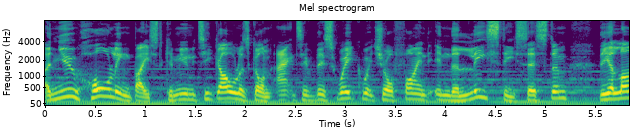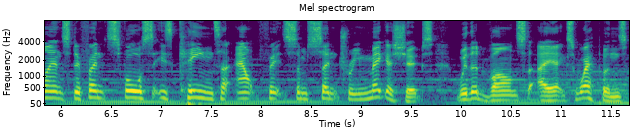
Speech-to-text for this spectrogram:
A new hauling based community goal has gone active this week which you'll find in the Leesti system. The Alliance Defence Force is keen to outfit some Sentry megaships with advanced AX weapons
